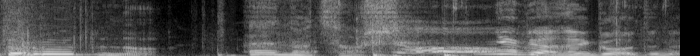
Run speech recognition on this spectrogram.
Trudno. E, No cóż, Niewiarygodne.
